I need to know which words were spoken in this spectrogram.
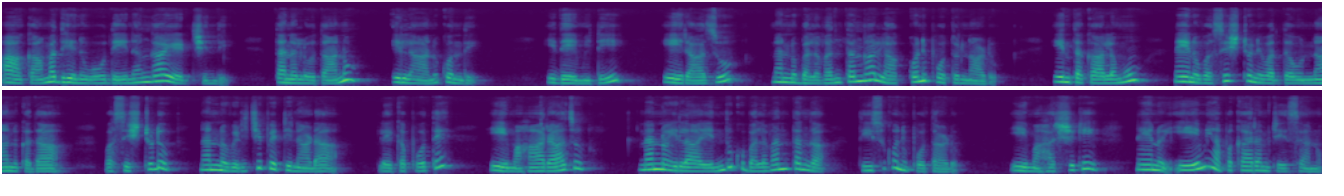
ఆ కామధేనువు దీనంగా ఏడ్చింది. తనలో తాను ఇలా అనుకుంది. ఇదేమిటి? ఈ రాజు నన్ను బలవంతంగా లాక్కొని పోతున్నాడు. ఇంతకాలము నేను వశిష్ఠుని వద్ద ఉన్నాను కదా. వశిష్ఠుడు నన్ను విడిచిపెట్టినాడా? లేకపోతే ఈ మహారాజు నన్ను ఇలా ఎందుకు బలవంతంగా తీసుకొని పోతాడు? ఈ మహర్షికి నేను ఏమి అపకారం చేశాను?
